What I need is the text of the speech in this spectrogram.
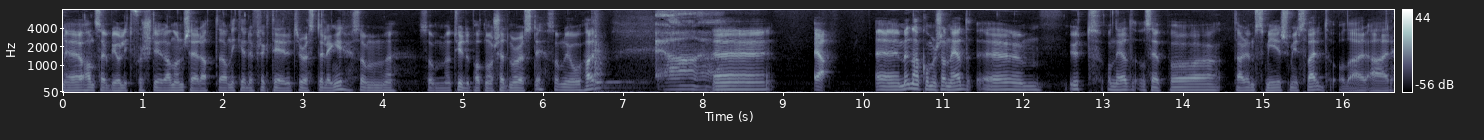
Eh, han selv blir jo litt forstyrra når han ser at han ikke reflekterer til Rusty lenger, som, som tyder på at noe har skjedd med Rusty, som det jo har. Ja, ja. Eh, ja. Eh, men han kommer seg ned, eh, ut og ned, og ser på der de smir smir sverd, og der er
